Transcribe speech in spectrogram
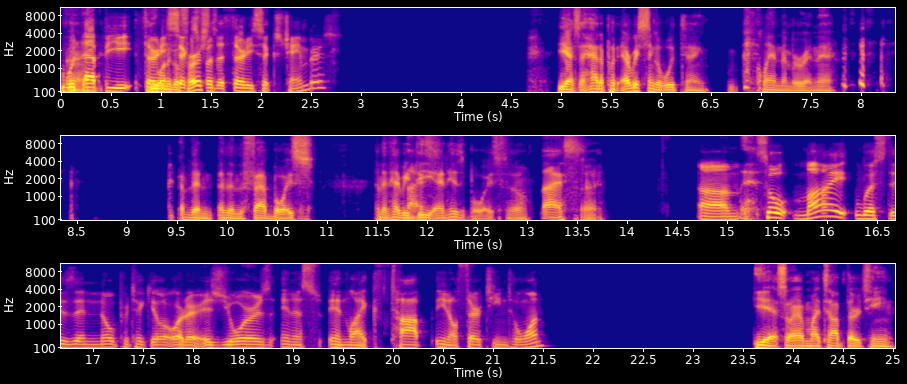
Would right. that be You wanna 36 for the 36 chambers? Yes, I had to put every single Wu Tang clan member in there. and then and then the Fat Boys, and then Heavy Nice. D and his boys. So Nice. right. Um, so my list is in no particular order. Is yours in a in like top, you know, 13 to 1? Yeah, so I have my top 13.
